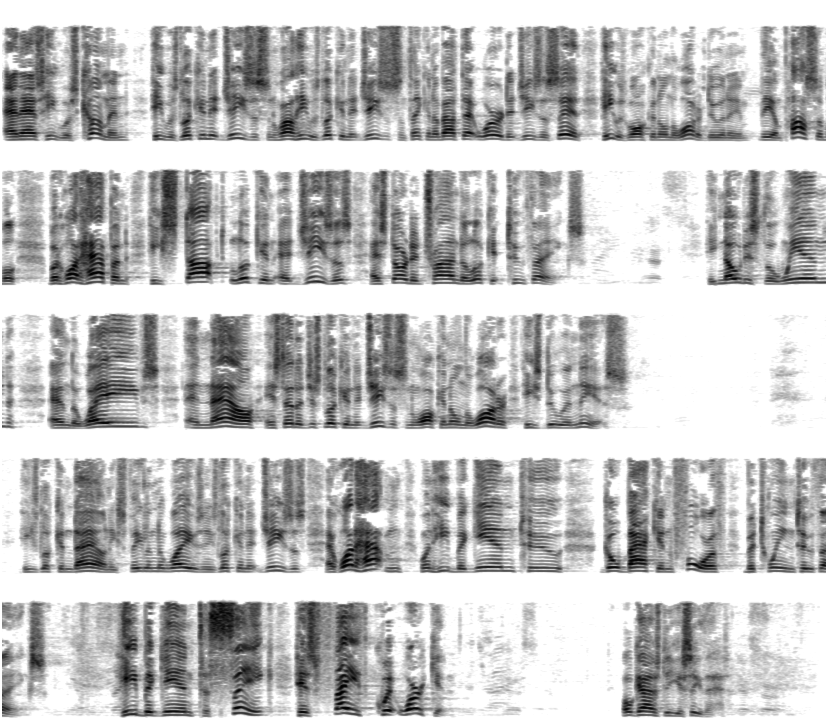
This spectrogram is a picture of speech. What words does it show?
And as he was coming, he was looking at Jesus, and while he was looking at Jesus and thinking about that word that Jesus said, he was walking on the water doing the impossible. But what happened? He stopped looking at Jesus and started trying to look at two things. He noticed the wind and the waves, and now instead of just looking at Jesus and walking on the water, he's doing this. He's looking down, he's feeling the waves, and he's looking at Jesus. And what happened when he began to go back and forth between two things? He began to sink, his faith quit working. Oh, guys, do you see that?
